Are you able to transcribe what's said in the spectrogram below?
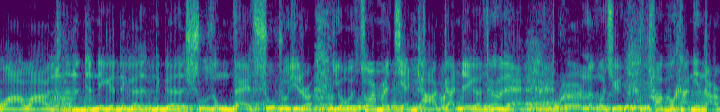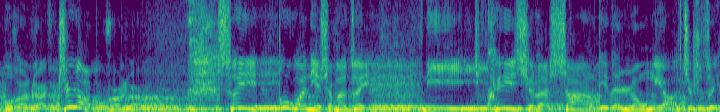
哇哇的那个那个那个输送带输出去的时候，有专门检查干这个，对不对？不合格扔过去，他不看你哪儿不合格，只要不合格。所以，不管你什么罪，你亏缺了上帝的荣耀就是罪。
